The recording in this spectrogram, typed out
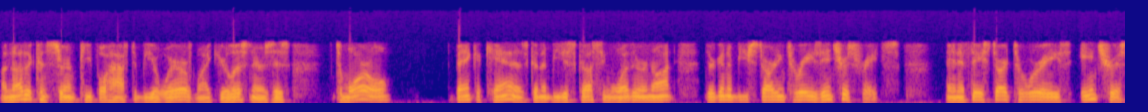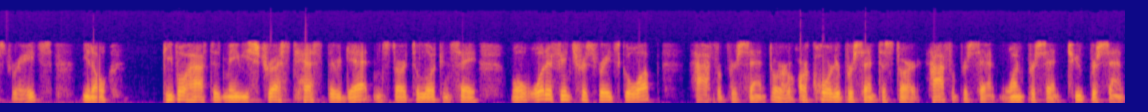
another concern people have to be aware of, Mike, your listeners, is tomorrow the Bank of Canada is going to be discussing whether or not they're going to be starting to raise interest rates. And if they start to raise interest rates, you know, people have to maybe stress test their debt and start to look and say, well, what if interest rates go up half a percent or, or quarter percent to start, half a percent, 1%, 2%?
